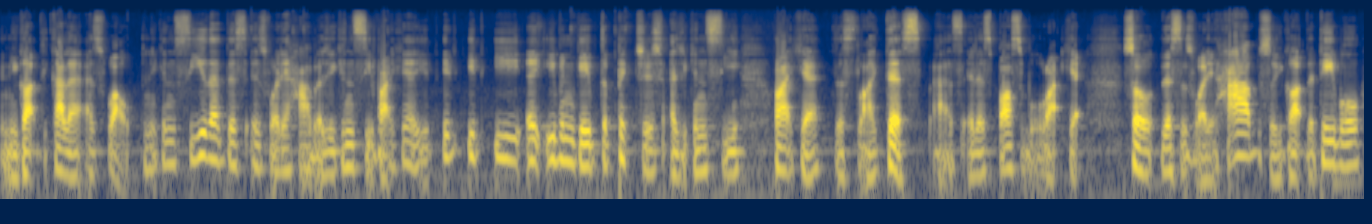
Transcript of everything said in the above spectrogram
and you got the color as well. And you can see that this is what you have as you can see right here. It, it, it, it even gave the pictures as you can see right here, just like this, as it is possible right here. So this is what you have. So you got the table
